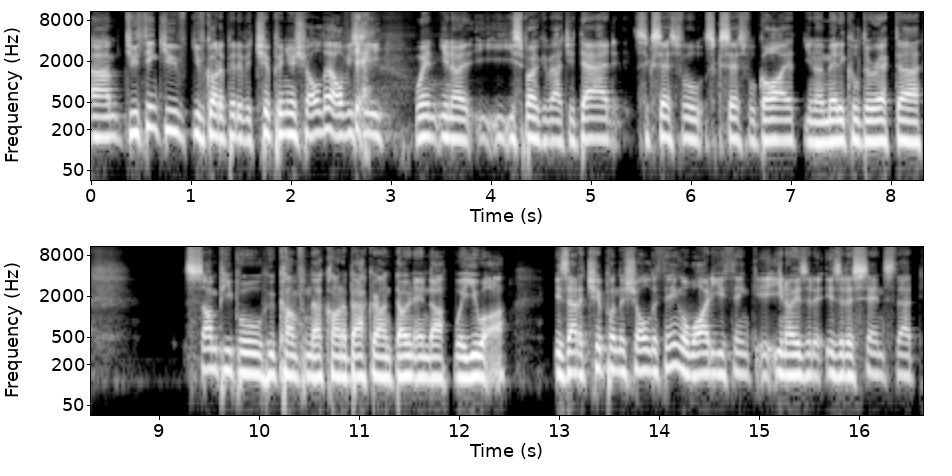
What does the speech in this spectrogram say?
Um, do you think you've you've got a bit of a chip on your shoulder? Obviously, yeah. when you know you spoke about your dad, successful successful guy, you know, medical director. Some people who come from that kind of background don't end up where you are is that a chip on the shoulder thing, or why do you think you know? Is it a, is it a sense that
